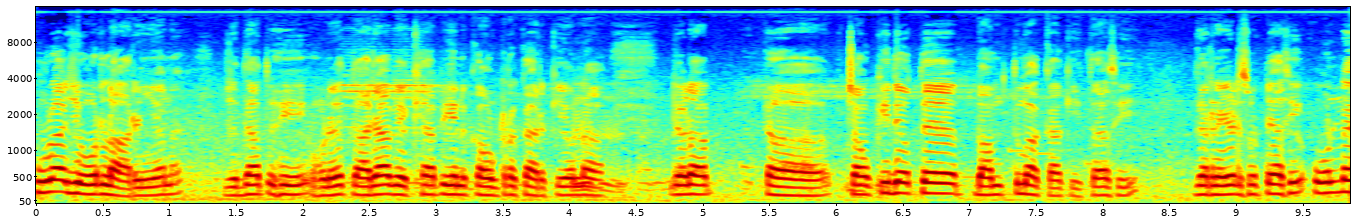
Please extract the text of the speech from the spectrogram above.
ਪੂਰਾ ਜ਼ੋਰ ਲਾ ਰਹੀਆਂ ਨੇ। ਜਿੱਦਾਂ ਤੁਸੀਂ ਹੁਣੇ ਤਾਜ਼ਾ ਵੇਖਿਆ ਵੀ ਇਨਕਾਊਂਟਰ ਕਰਕੇ ਉਹਨਾਂ ਜਿਹੜਾ ਚੌਂਕੀ ਦੇ ਉੱਤੇ ਬੰਬ ਧਮਾਕਾ ਕੀਤਾ ਸੀ ਗ੍ਰਨੇਡ ਸੁੱਟਿਆ ਸੀ ਉਹਨੇ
